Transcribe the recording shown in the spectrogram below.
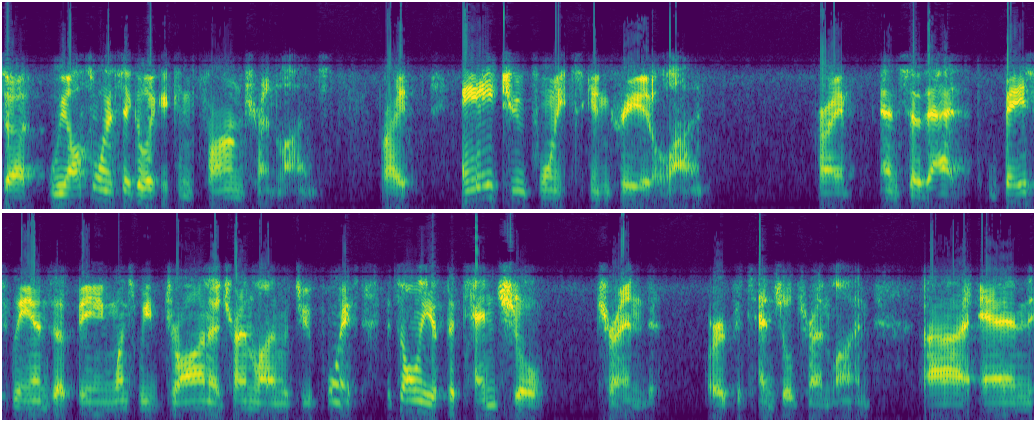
So we also want to take a look at confirmed trend lines, right? Any two points can create a line, right? And so that basically ends up being, once we've drawn a trend line with two points, it's only a potential trend or a potential trend line. Uh, and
